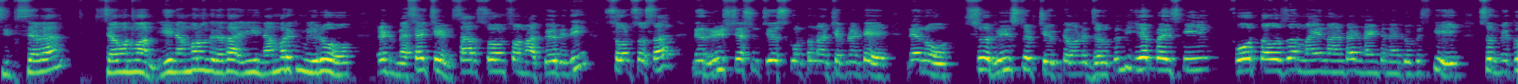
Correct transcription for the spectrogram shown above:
six seven. Seven one ఈ నెంబర్ ఉంది కదా ఈ నెంబర్కి మీరు రేపు మెసేజ్ చేయండి. సార్ సోన్ సో నా పేరు ఇది సోన్ సో సార్ నేను రిజిస్ట్రేషన్ చేసుకుంటున్నాను చెప్పినంటే నేను సో రిజిస్టర్ చేయటం అనేది జరుగుతుంది. ఏ ప్రైస్కి four thousand nine hundred ninety nine రూపీస్కి సో మీకు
